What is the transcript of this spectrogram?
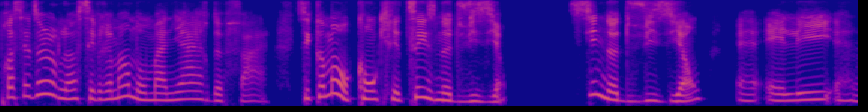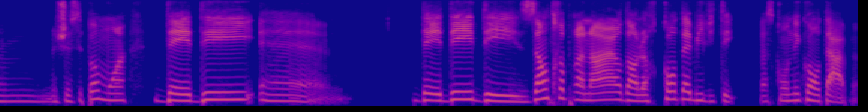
Procédure, là, c'est vraiment nos manières de faire. C'est comment on concrétise notre vision. Si notre vision, euh, elle est, je ne sais pas moi, d'aider d'aider des entrepreneurs dans leur comptabilité, parce qu'on est comptable,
